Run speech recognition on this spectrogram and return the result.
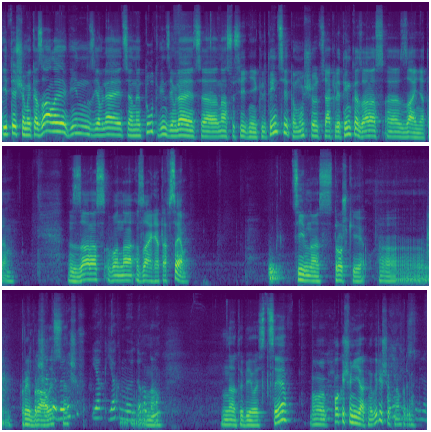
І те, що ми казали, він з'являється не тут, він з'являється на сусідній клітинці, тому що ця клітинка зараз е, зайнята. Зараз вона зайнята. Все. Ці в нас трошки е, Що ти вирішив? Як, як ми робимо? На тобі ось це. Бо Поки що ніяк не вирішив, А нам як він потрібно. стрибнув?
